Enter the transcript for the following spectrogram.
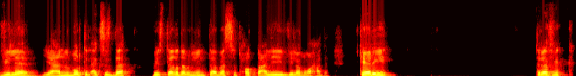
VLAN. يعني ال port ال access ده بيستخدم إن أنت بس تحط عليه VLAN واحدة. carry traffic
